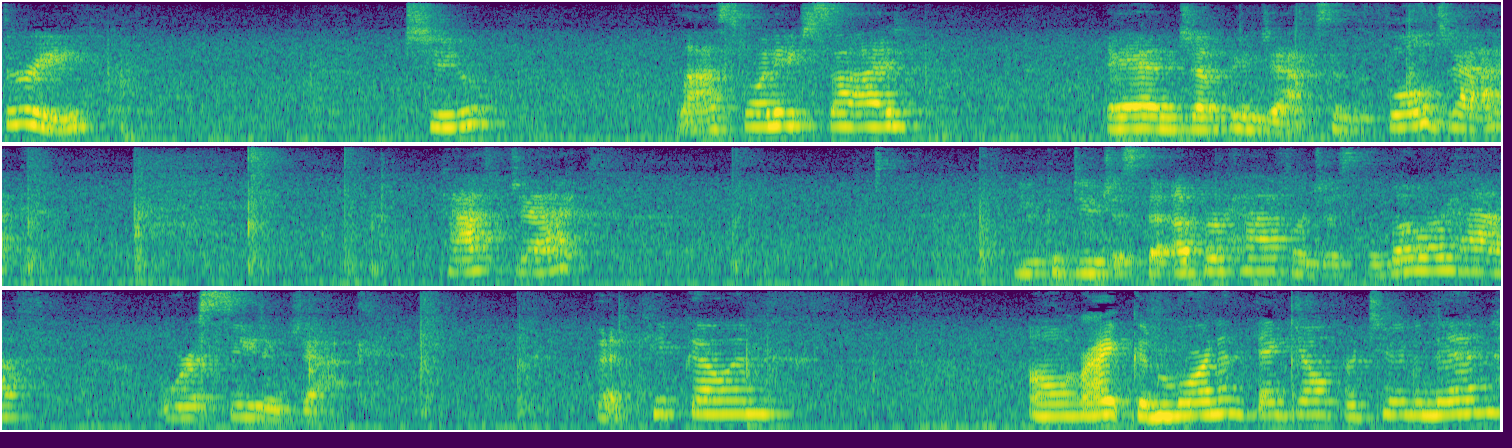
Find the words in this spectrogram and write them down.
three, two, last one each side, and jumping jack. So the full jack, half jack, you could do just the upper half or just the lower half, or a seated jack. Good, keep going. All right, good morning. Thank y'all for tuning in.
